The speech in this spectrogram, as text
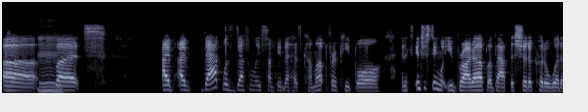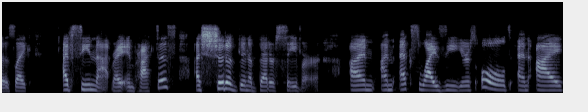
Uh mm. but I've, I've that was definitely something that has come up for people. And it's interesting what you brought up about the shoulda coulda wouldas. Like i've seen that right in practice. I should have been a better saver. I'm i'm xyz years old and i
